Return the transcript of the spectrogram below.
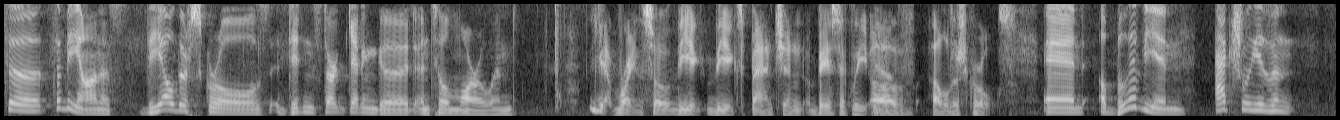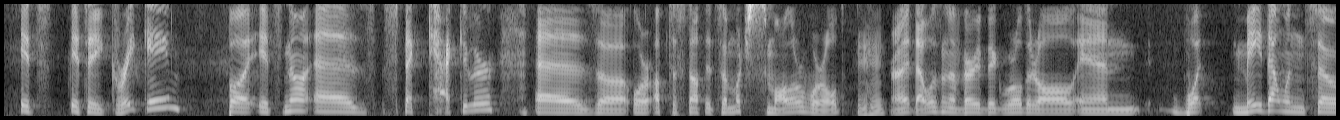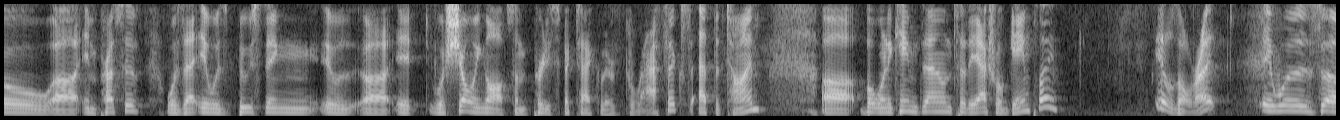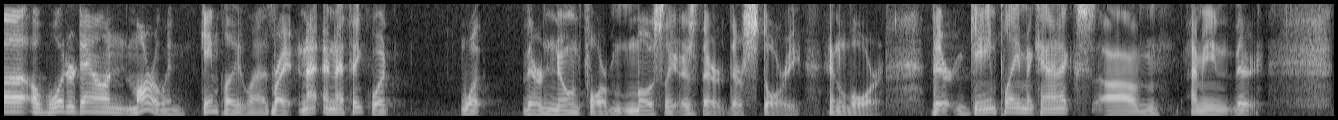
To to be honest, the Elder Scrolls didn't start getting good until Morrowind. Yeah right. So the the expansion basically of elder scrolls. And Oblivion actually isn't it's it's a great game but it's not as spectacular as uh, or up to snuff. It's a much smaller world right? That wasn't a very big world at all. And what made that one so uh, impressive was that it was boosting it was uh, it was showing off some pretty spectacular graphics at the time uh, but when it came down to the actual gameplay It was all right. It was uh, a watered down Morrowind gameplay wise. Right, and I, and I think what what they're known for mostly is their their story and lore. Their gameplay mechanics, um, I mean, their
